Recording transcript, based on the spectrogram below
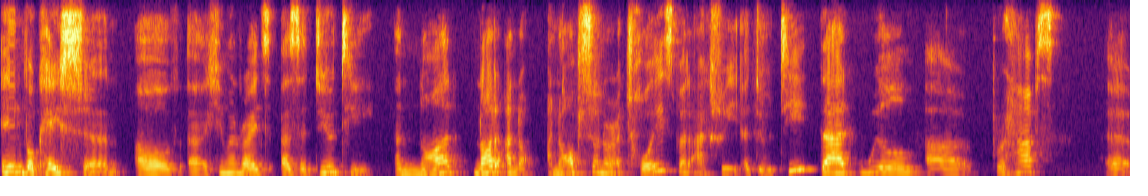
invocation of uh, human rights as a duty and not not an, an option or a choice, but actually a duty that will uh, perhaps uh,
